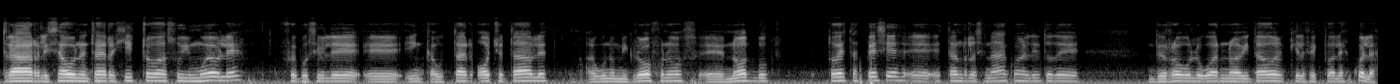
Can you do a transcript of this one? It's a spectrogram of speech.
Tras realizar una entrada de registro a su inmueble, fue posible eh, incautar ocho tablets, algunos micrófonos, eh, notebooks. Todas estas especies eh, están relacionadas con el delito de, de robo en lugar no habitado que le efectuó a la escuela.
